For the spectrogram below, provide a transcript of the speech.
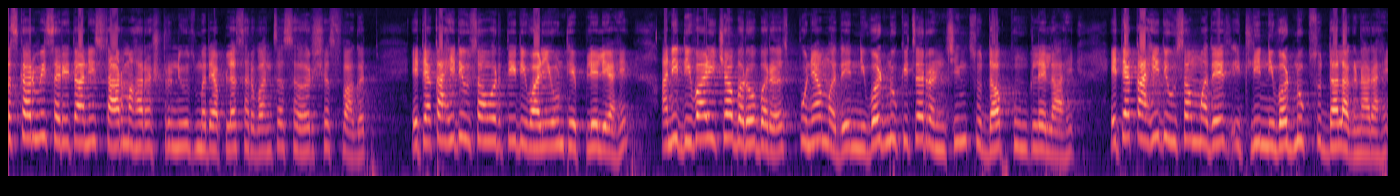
नमस्कार मी सरिता आणि स्टार महाराष्ट्र न्यूजमध्ये आपल्या सर्वांचं सहर्ष स्वागत. येत्या काही दिवसांवरती दिवाळी येऊन ठेपलेली आहे आणि दिवाळीच्या बरोबरच पुण्यामध्ये निवडणुकीचं रणशिंगसुद्धा फुंकलेलं आहे. येत्या काही दिवसांमध्येच इथली निवडणूकसुद्धा लागणार आहे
